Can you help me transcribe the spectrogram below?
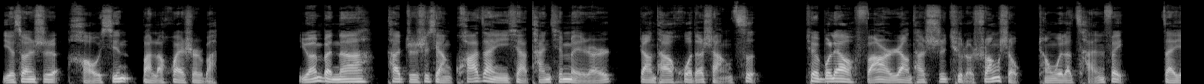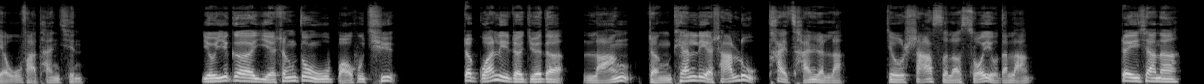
也算是好心办了坏事吧。原本呢，他只是想夸赞一下弹琴美人，让他获得赏赐。却不料，反而让他失去了双手，成为了残废，再也无法弹琴。有一个野生动物保护区，这管理者觉得狼整天猎杀鹿太残忍了，就杀死了所有的狼。这一下呢，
